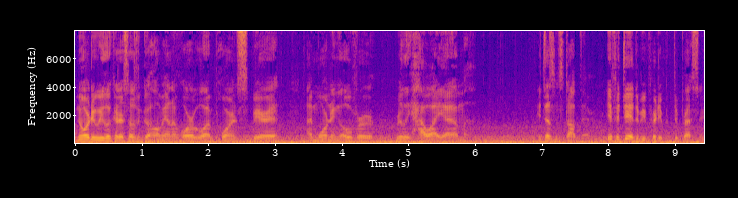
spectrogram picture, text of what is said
Nor do we look at ourselves and go, oh man, I'm horrible. I'm poor in spirit. I'm mourning over really how I am it doesn't stop there. If it did, it'd be pretty depressing,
